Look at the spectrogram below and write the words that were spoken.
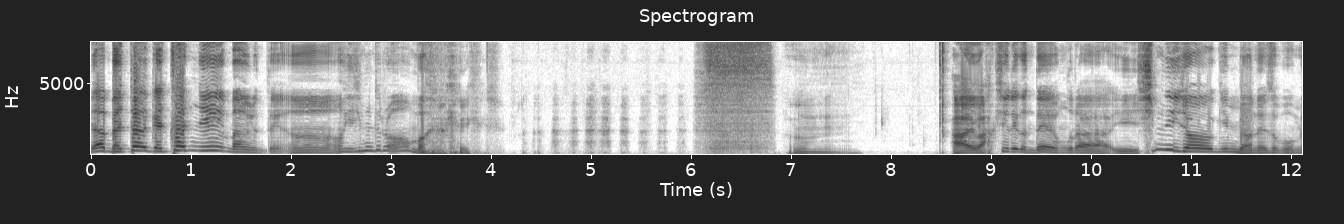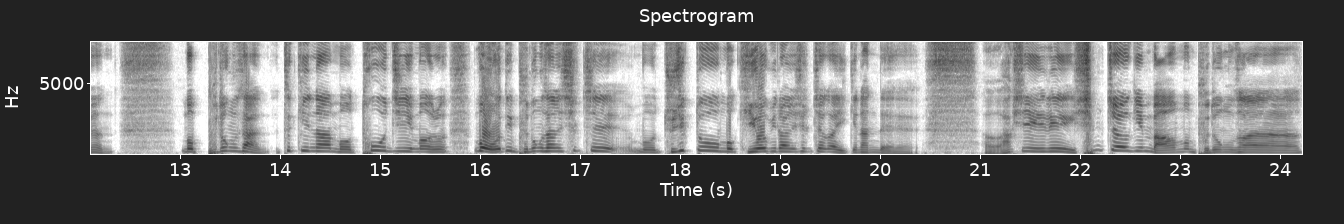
야 멘탈 괜찮니? 막 이런데 어, 어, 힘들어 막 이렇게 음. 아유 확실히 근데 형들아 이 심리적인 면에서 보면 뭐 부동산 특히나 뭐 토지 뭐뭐 어디 부동산 실제 뭐 주식도 뭐 기업이라는 실체가 있긴 한데 어, 확실히 심적인 마음은 부동산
